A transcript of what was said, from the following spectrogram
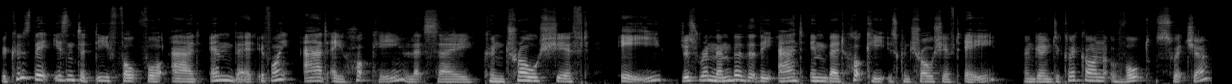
Because there isn't a default for add embed, if I add a hotkey, let's say Control Shift E, just remember that the add embed hotkey is Control Shift E. I'm going to click on Vault Switcher,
